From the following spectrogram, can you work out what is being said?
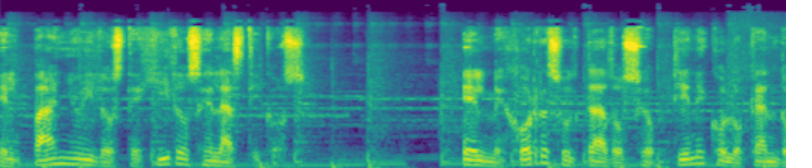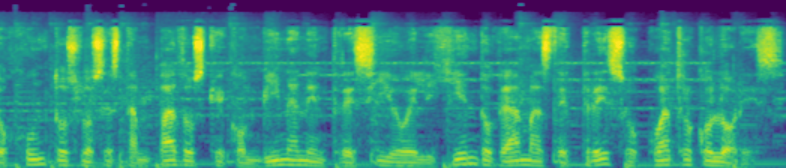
el paño y los tejidos elásticos. El mejor resultado se obtiene colocando juntos los estampados que combinan entre sí o eligiendo gamas de tres o cuatro colores.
